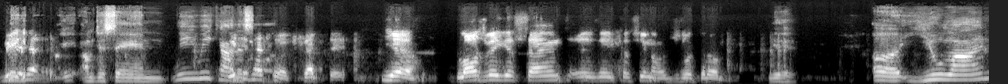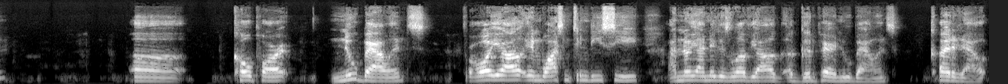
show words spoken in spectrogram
We making just it right. I'm just saying we we We kind of just have to accept it. Yeah, Las Vegas Sands is a casino. Just look it up. yeah. Uh Uline, uh Copart, New Balance. For all y'all in Washington D.C., I know y'all niggas love y'all a good pair of New Balance. Cut it out.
